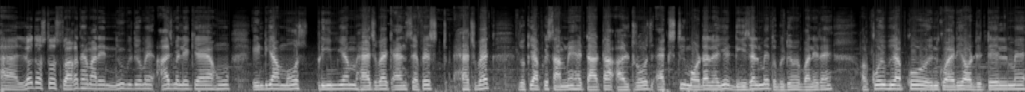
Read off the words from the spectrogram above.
हेलो दोस्तों, स्वागत है हमारे न्यू वीडियो में। आज मैं लेके आया हूँ India most premium hatchback and safest hatchback जो कि आपके सामने है टाटा अल्ट्रोज एक्सटी मॉडल है। ये डीजल में तो वीडियो में बने रहें। और कोई भी आपको इंक्वायरी और डिटेल में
